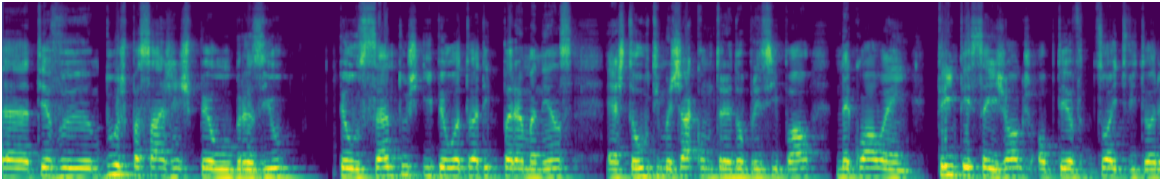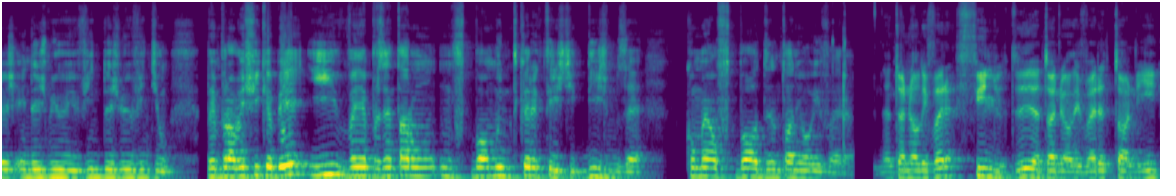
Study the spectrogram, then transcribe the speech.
uh, teve duas passagens pelo Brasil, pelo Santos e pelo Atlético Paramanense, esta última já como treinador principal, na qual em 36 jogos obteve 18 vitórias em 2020-2021. Vem para o Benfica B e vem apresentar um, um futebol muito característico. Diz-me, Zé, como é o futebol de António Oliveira? António Oliveira, filho de António Oliveira, Tony,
